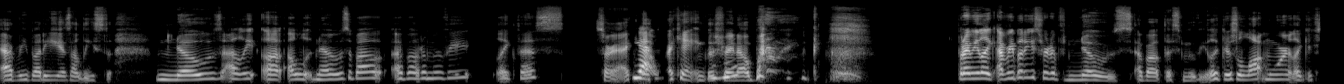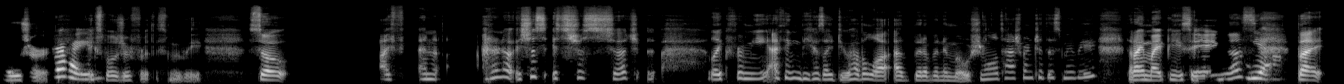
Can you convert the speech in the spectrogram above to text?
everybody is at least knows at least uh, knows about about a movie like this. Sorry, I can't Yeah. I can't English right now, but like but I mean like everybody sort of knows about this movie. Like there's a lot more like exposure Right. exposure for this movie. So I and I don't know, it's just it's just such like for me, I think because I do have a lot a bit of an emotional attachment to this movie that I might be saying this, yeah. but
